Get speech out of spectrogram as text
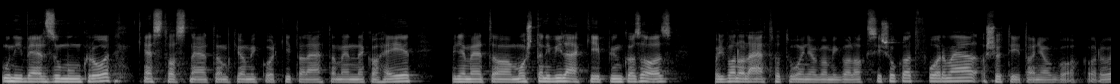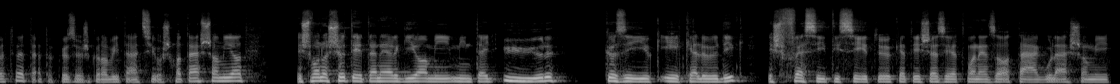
univerzumunkról, ezt használtam ki, amikor kitaláltam ennek a helyét, Ugye, mert a mostani világképünk az az, hogy van a látható anyag, ami galaxisokat formál, a sötét anyaggal karöltve, tehát a közös gravitációs hatása miatt, és van a sötét energia, ami mint egy űr, közéjük ékelődik, és feszíti szét őket, és ezért van ez a tágulás, ami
